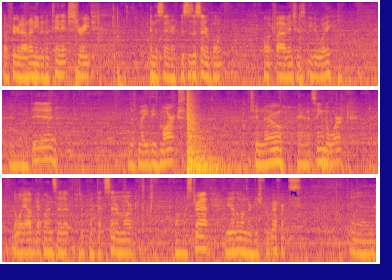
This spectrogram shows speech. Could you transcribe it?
So I figured out I needed a 10 inch straight in the center. This is the center point. I went five inches either way. And what I did, I just made these marks to know, and it seemed to work the way I've got mine set up to put that center mark on my strap. The other ones are just for reference. And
